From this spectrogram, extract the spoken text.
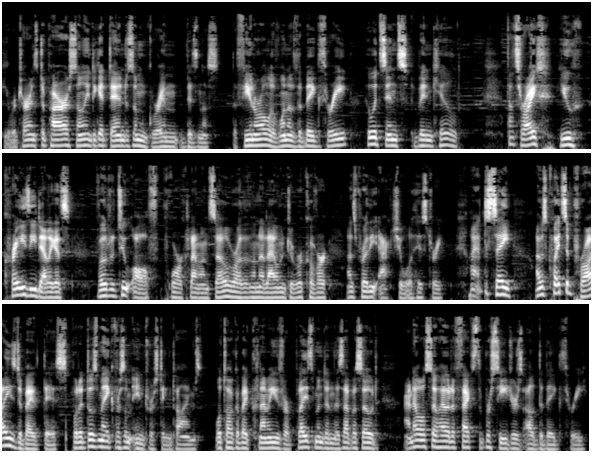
he returns to Paris only to get down to some grim business the funeral of one of the big three who had since been killed. That's right, you crazy delegates voted to off poor Clemenceau rather than allow him to recover as per the actual history. I have to say, I was quite surprised about this, but it does make for some interesting times. We'll talk about Clemmy's replacement in this episode, and also how it affects the procedures of the Big Three.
